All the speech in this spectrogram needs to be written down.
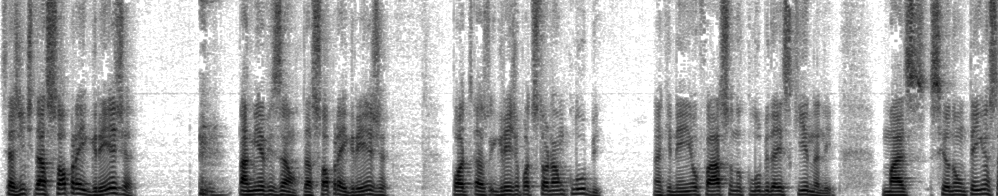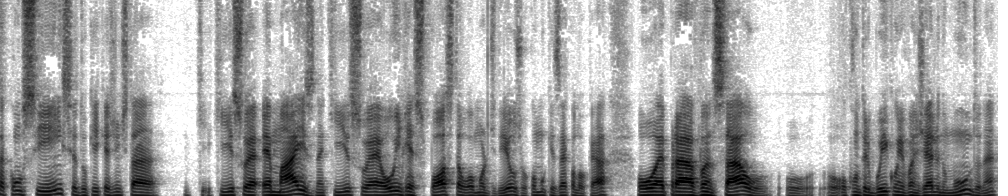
Se a gente dá só para a igreja, na minha visão, dá só para a igreja, pode, a igreja pode se tornar um clube, né? que nem eu faço no clube da esquina ali mas se eu não tenho essa consciência do que, que a gente está que, que, isso é, é, mais, né? Que isso é ou em resposta ao amor de Deus, ou como quiser colocar, ou é para avançar ou, ou, ou, contribuir com o evangelho no mundo, né?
